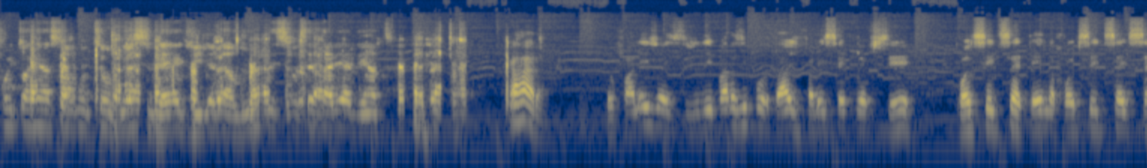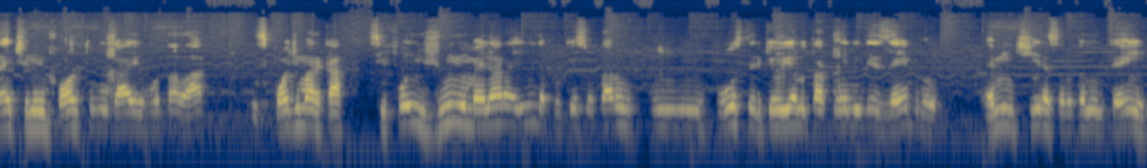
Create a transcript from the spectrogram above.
foi tua reação quando você ouviu essa ideia de Ilha da Luta e se você estaria dentro. Cara, eu falei já, já dei várias reportagens, falei isso aí pro UFC, pode ser de 70, pode ser de 77, não importa o lugar, eu vou estar tá lá. Eles podem marcar. Se for em junho, melhor ainda, porque soltaram um, um pôster que eu ia lutar com ele em dezembro. É mentira, essa luta não tem.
